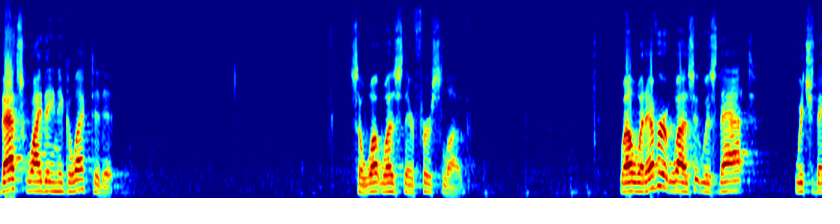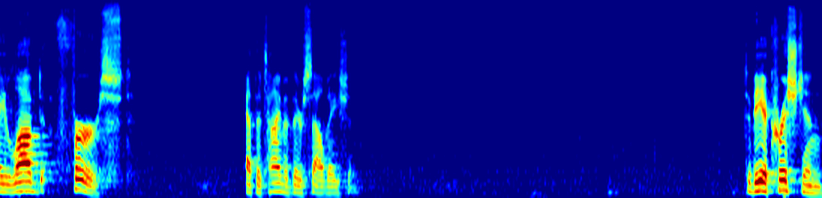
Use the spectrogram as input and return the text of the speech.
That's why they neglected it. So, what was their first love? Well, whatever it was, it was that which they loved first at the time of their salvation. To be a Christian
